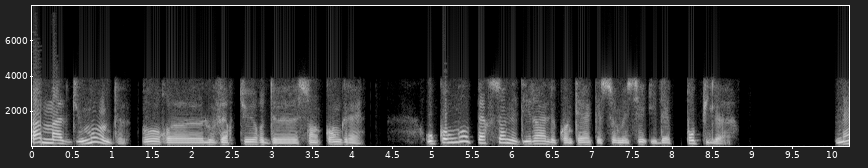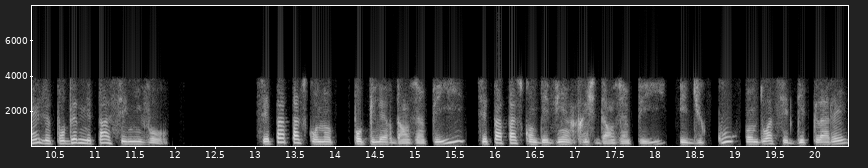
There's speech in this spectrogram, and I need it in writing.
pas mal du monde pour euh, l'ouverture de son congrès. Au Congo, personne ne dira le contraire que ce monsieur, est populaire. Mais le problème n'est pas à ce niveau. C'est pas parce qu'on est populaire dans un pays, c'est pas parce qu'on devient riche dans un pays, et du coup, on doit se déclarer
